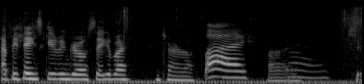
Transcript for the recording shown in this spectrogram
Happy Thanksgiving, girls. Say goodbye and turn it off. Bye. Bye. Bye.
